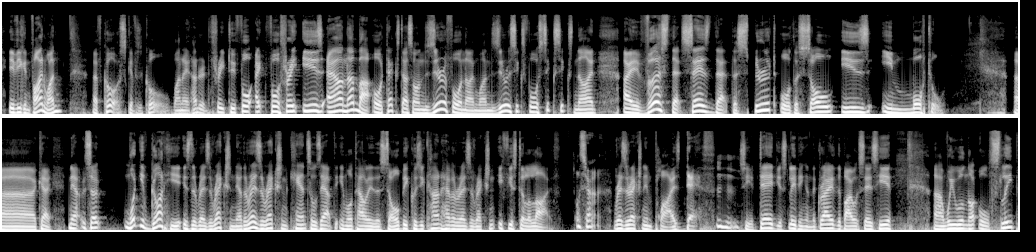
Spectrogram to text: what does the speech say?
If you can find one, of course, give us a call. 1 800 324 843 is our number. Or text us on 0491 064 669, a verse that says that the spirit or the soul is immortal. Uh, okay. Now, so what you've got here is the resurrection. Now, the resurrection cancels out the immortality of the soul because you can't have a resurrection if you're still alive. That's right. Resurrection implies death. Mhm. So you're dead, you're sleeping in the grave. The Bible says here, uh, we will not all sleep.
